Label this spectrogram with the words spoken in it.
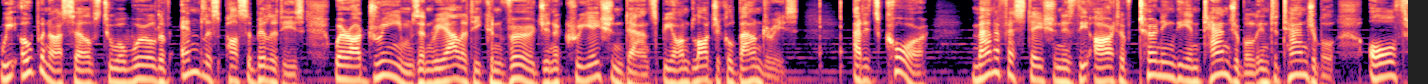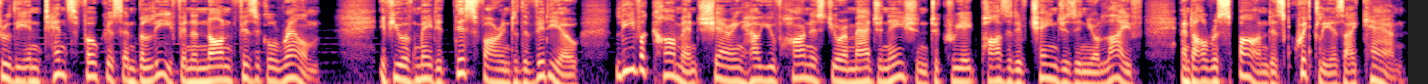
we open ourselves to a world of endless possibilities where our dreams and reality converge in a creation dance beyond logical boundaries. At its core, Manifestation is the art of turning the intangible into tangible, all through the intense focus and belief in a non-physical realm. If you have made it this far into the video, leave a comment sharing how you've harnessed your imagination to create positive changes in your life, and I'll respond as quickly as I can.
